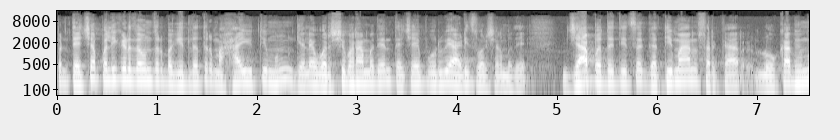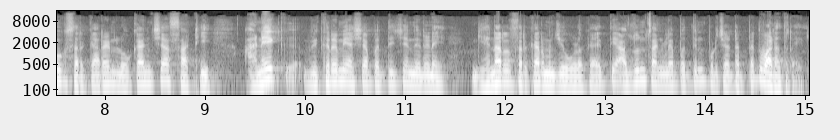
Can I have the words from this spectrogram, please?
पण त्याच्या पलीकडे जाऊन जर बघितलं तर महायुती म्हणून गेल्या वर्षभरामध्ये आणि त्याच्याही पूर्वी अडीच वर्षांमध्ये ज्या पद्धतीचं गतिमान सरकार लोकाभिमुख सरकार आणि लोकांच्यासाठी अनेक विक्रमी अशा पद्धतीचे निर्णय घेणारं सरकार म्हणजे ओळख आहे ते अजून चांगल्या पद्धतीने पुढच्या टप्प्यात वाढत राहील.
